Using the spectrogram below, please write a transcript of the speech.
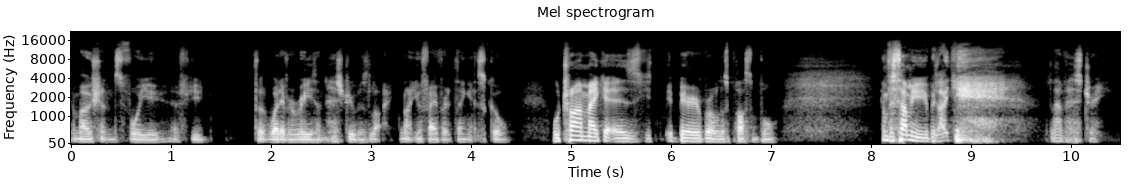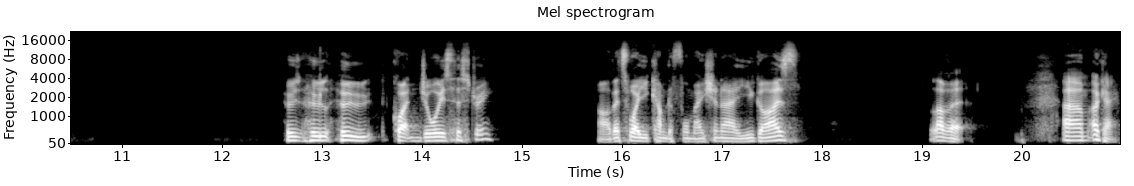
emotions for you if you, for whatever reason, history was like not your favourite thing at school. We'll try and make it as bearable as possible. And for some of you, you'll be like, yeah, love history. Who, who, who quite enjoys history? Oh, that's why you come to formation, eh? You guys? Love it. Um, okay.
